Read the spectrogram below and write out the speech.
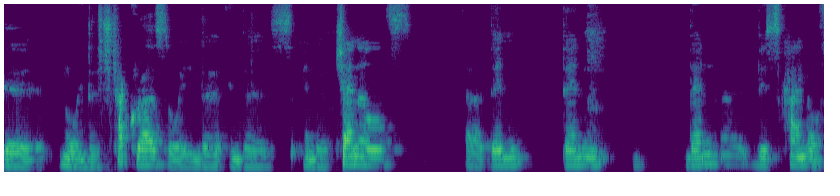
uh, you know, in the chakras or in the in the in the channels, uh, then then then uh, this kind of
